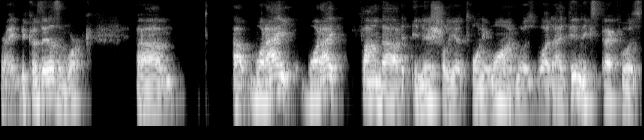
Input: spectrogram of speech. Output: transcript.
right? Because it doesn't work. Um, uh, what I what I found out initially at 21 was what I didn't expect was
